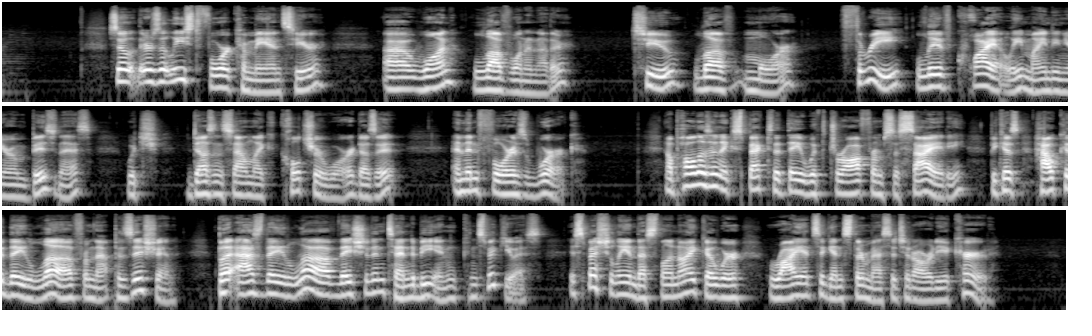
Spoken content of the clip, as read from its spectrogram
So there's at least four commands here. Uh, one, love one another. Two, love more. Three, live quietly, minding your own business, which doesn't sound like culture war, does it? And then four is work. Now, Paul doesn't expect that they withdraw from society because how could they love from that position? But as they love, they should intend to be inconspicuous especially in Thessalonica, where riots against their message had already occurred.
